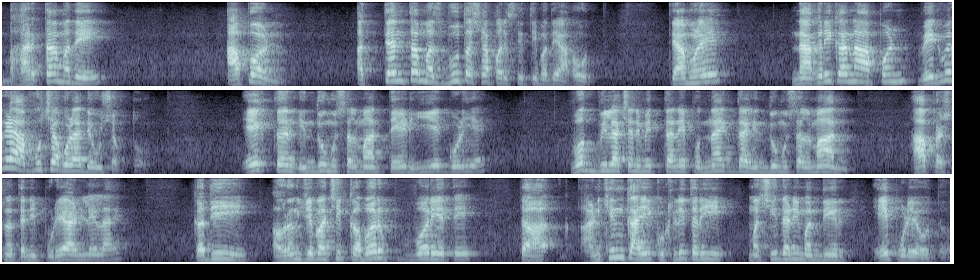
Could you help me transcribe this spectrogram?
भारतामध्ये आपण अत्यंत मजबूत अशा परिस्थितीमध्ये आहोत. त्यामुळे नागरिकांना आपण वेगवेगळ्या आपूच्या गोळ्या देऊ शकतो. एक तर हिंदू मुसलमान तेढ ही एक गोळी आहे. वक बिलाच्या निमित्ताने पुन्हा एकदा हिंदू मुसलमान हा प्रश्न त्यांनी पुढे आणलेला आहे. कधी औरंगजेबाची कबर वर येते तर आणखीन काही कुठली तरी मशीद आणि मंदिर हे पुढे होतं.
